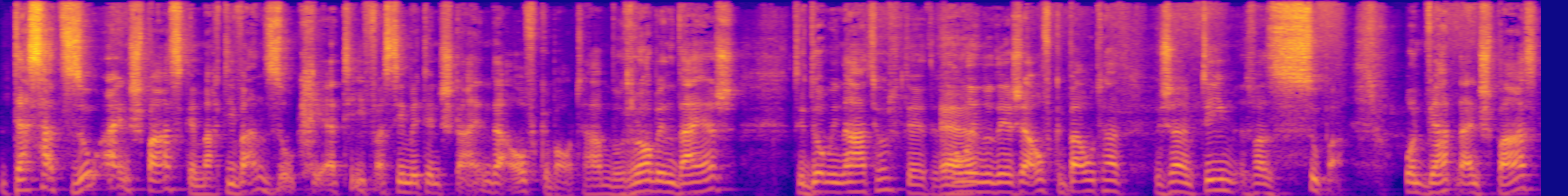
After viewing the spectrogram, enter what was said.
das hat so einen Spaß gemacht. Die waren so kreativ, was sie mit den Steinen da aufgebaut haben. Robin Weiersch, der Dominator, der, der Holländer, der aufgebaut hat, mit seinem Team, das war super. Und wir hatten einen Spaß.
